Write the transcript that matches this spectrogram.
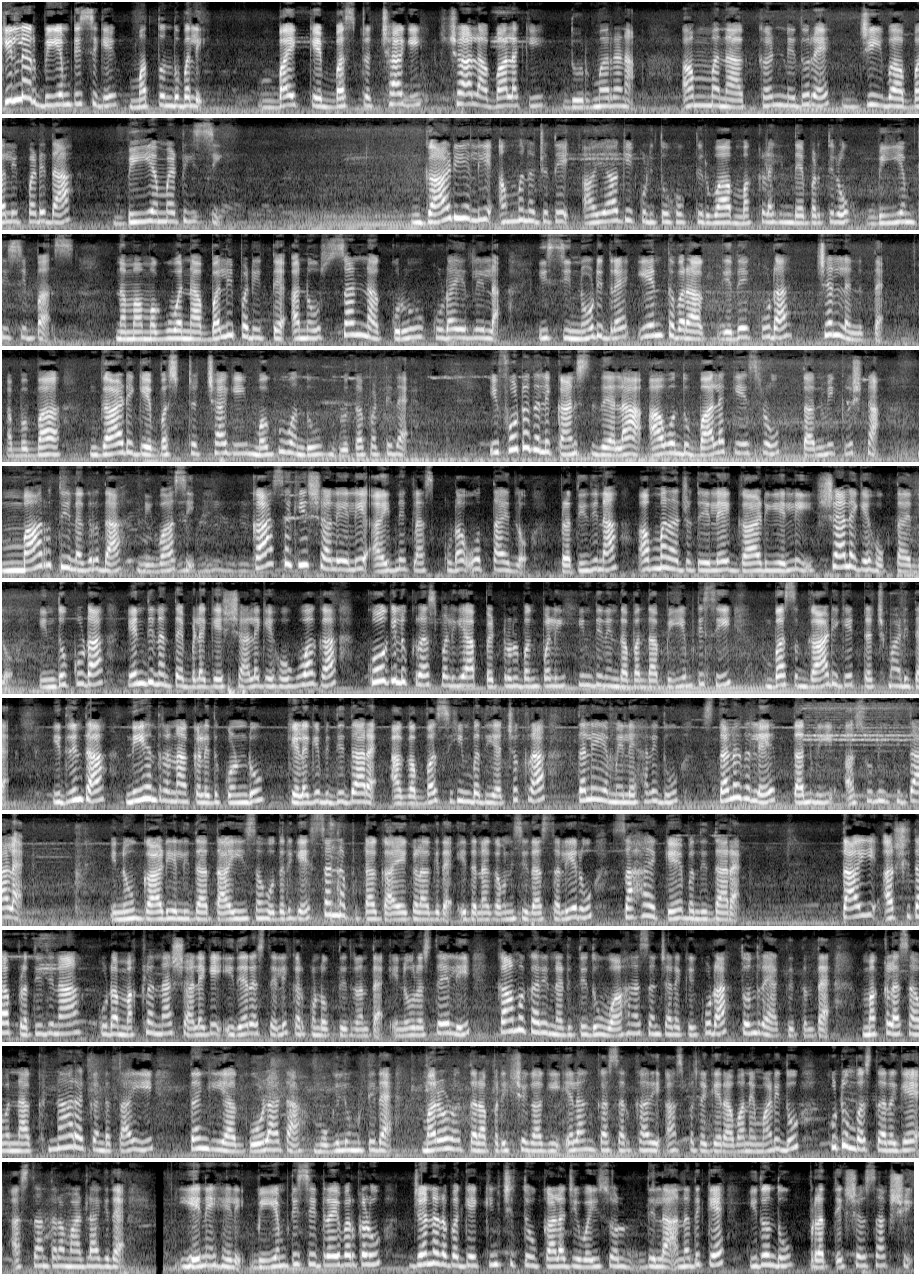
Killer ಬಿಎಂಟಿಸಿಗೆ ಮತ್ತೊಂದು ಬಲಿ. ಬೈಕ್ಗೆ bus touch ಆಗಿ ಶಾಲಾ ಬಾಲಕಿ ದುರ್ಮರಣ. ಅಮ್ಮನ ಕಣ್ಣೆದುರೇ ಜೀವ ಬಲಿ ಪಡೆದ ಬಿಎಂಟಿಸಿ. ಗಾಡಿಯಲ್ಲಿ ಅಮ್ಮನ ಜೊತೆ ಆಯಾಗಿ ಕುಳಿತು ಹೋಗ್ತಿರುವ ಮಕ್ಕಳ ಹಿಂದೆ ಬರ್ತಿರೋ ಬಿಎಂಟಿಸಿ ಬಸ್ ನಮ್ಮ ಮಗುವನ್ನ ಬಲಿ ಪಡೆಯುತ್ತೆ ಅನ್ನೋ ಸಣ್ಣ ಕುರುಹು ಕೂಡ ಇರಲಿಲ್ಲ. ಇಸಿ ನೋಡಿದ್ರೆ ಎಂಥವರ ಎದೆ ಕೂಡ ಚೆಲ್ಲೆನ್ನುತ್ತೆ. ಅಬ್ಬಬ್ಬಾ ಗಾಡಿಗೆ ಬಸ್ ಟಚ್ ಆಗಿ ಮಗುವೊಂದು ಮೃತಪಟ್ಟಿದೆ. ಈ ಫೋಟೋದಲ್ಲಿ ಕಾಣಿಸ್ತಿದೆಯಲ್ಲ, ಆ ಒಂದು ಬಾಲಕಿ ಹೆಸರು ತನ್ವಿ ಕೃಷ್ಣ, ಮಾರುತಿ ನಗರದ ನಿವಾಸಿ. ಖಾಸಗಿ ಶಾಲೆಯಲ್ಲಿ ಐದನೇ ಕ್ಲಾಸ್ ಕೂಡ ಓದ್ತಾ ಇದ್ಲು. ಪ್ರತಿದಿನ ಅಮ್ಮನ ಜೊತೆಯಲ್ಲೇ ಗಾಡಿಯಲ್ಲಿ ಶಾಲೆಗೆ ಹೋಗ್ತಾ ಇದ್ಲು. ಇಂದು ಕೂಡ ಎಂದಿನಂತೆ ಬೆಳಗ್ಗೆ ಶಾಲೆಗೆ ಹೋಗುವಾಗ ಕೋಗಿಲು ಕ್ರಾಸ್ ಬಳಿಯ ಪೆಟ್ರೋಲ್ ಬಂಕ್ ಬಳಿ ಹಿಂದಿನಿಂದ ಬಂದ ಬಿಎಂಟಿಸಿ ಬಸ್ ಗಾಡಿಗೆ ಟಚ್ ಮಾಡಿದೆ. ಇದರಿಂದ ನಿಯಂತ್ರಣ ಕಳೆದುಕೊಂಡು ಕೆಳಗೆ ಬಿದ್ದಿದ್ದಾರೆ. ಆಗ ಬಸ್ ಹಿಂಬದಿಯ ಚಕ್ರ ತಲೆಯ ಮೇಲೆ ಹರಿದು ಸ್ಥಳದಲ್ಲೇ ತನ್ವಿ ಅಸುನೀಗಿದ್ದಾಳೆ ಇನ್ನು ಗಾಡಿಯಲ್ಲಿದ್ದ ತಾಯಿ ಸಹೋದರಿಗೆ ಸಣ್ಣ ಪುಟ್ಟ ಗಾಯಗಳಾಗಿದೆ. ಇದನ್ನು ಗಮನಿಸಿದ ಸ್ಥಳೀಯರು ಸಹಾಯಕ್ಕೆ ಬಂದಿದ್ದಾರೆ. ತಾಯಿ ಅರ್ಷಿತಾ ಪ್ರತಿದಿನ ಕೂಡ ಮಕ್ಕಳನ್ನ ಶಾಲೆಗೆ ಇದೇ ರಸ್ತೆಯಲ್ಲಿ ಕರ್ಕೊಂಡು ಹೋಗ್ತಿದ್ರಂತೆ. ಇನ್ನು ರಸ್ತೆಯಲ್ಲಿ ಕಾಮಗಾರಿ ನಡೀತಿದ್ದು ವಾಹನ ಸಂಚಾರಕ್ಕೆ ಕೂಡ ತೊಂದರೆ ಆಗ್ತಿತ್ತಂತೆ. ಮಕ್ಕಳ ಸಾವನ್ನ ಕಣ್ಣಾರ ಕಂಡ ತಾಯಿ ತಂಗಿಯ ಗೋಳಾಟ ಮುಗಿಲು ಮುಟ್ಟಿದೆ. ಮರಣೋತ್ತರ ಪರೀಕ್ಷೆಗಾಗಿ ಯಲಹಂಕ ಸರ್ಕಾರಿ ಆಸ್ಪತ್ರೆಗೆ ರವಾನೆ ಮಾಡಿದ್ದು ಕುಟುಂಬಸ್ಥರಿಗೆ ಹಸ್ತಾಂತರ ಮಾಡಲಾಗಿದೆ. ಏನೇ ಹೇಳಿ, ಬಿಎಂಟಿಸಿ ಡ್ರೈವರ್ಗಳು ಜನರ ಬಗ್ಗೆ ಕಿಂಚಿತ್ತೂ ಕಾಳಜಿ ವಹಿಸೋದಿಲ್ಲ ಅನ್ನೋದಕ್ಕೆ ಇದೊಂದು ಪ್ರತ್ಯಕ್ಷ ಸಾಕ್ಷಿ.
